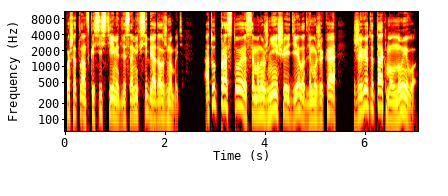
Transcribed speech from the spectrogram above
по шотландской системе, для самих себя должно быть. А тут простое, самонужнейшее дело для мужика — Живет и так, мол, ну его.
